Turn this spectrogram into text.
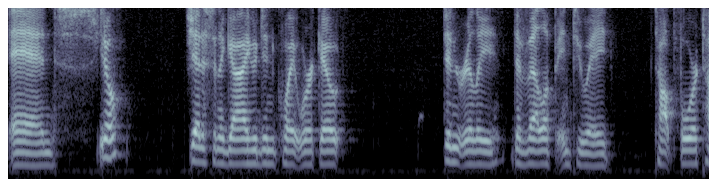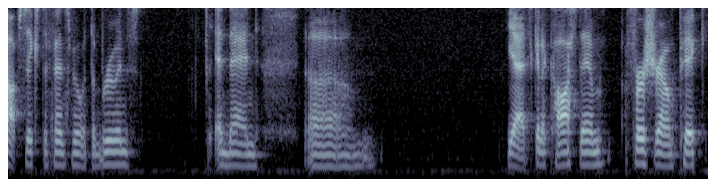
and, you know, jettison a guy who didn't quite work out, didn't really develop into a top four, top six defenseman with the Bruins. And then, um, yeah, it's going to cost them first round pick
